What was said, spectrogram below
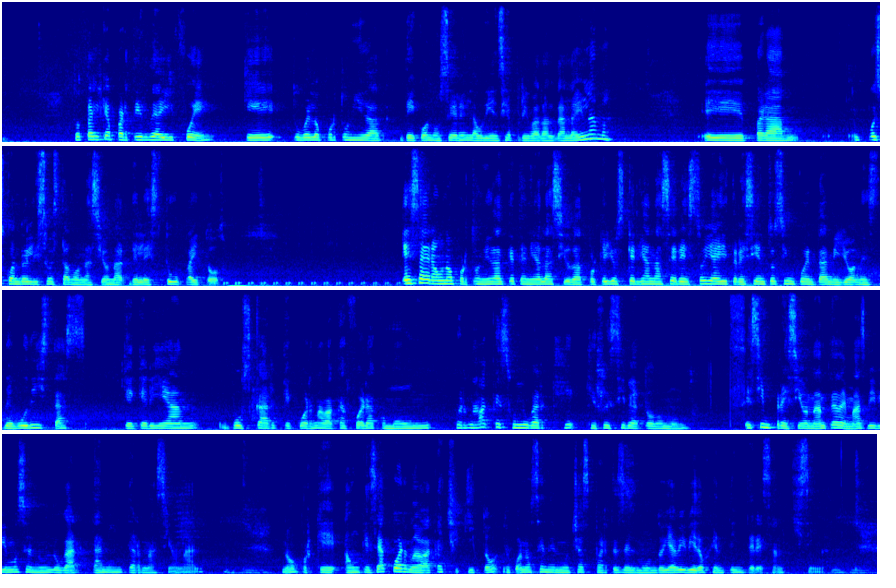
Total que a partir de ahí fue que tuve la oportunidad de conocer en la audiencia privada al Dalai Lama, eh, para, pues cuando él hizo esta donación de la estupa y todo. Esa era una oportunidad que tenía la ciudad porque ellos querían hacer esto y hay 350 millones de budistas que querían buscar que Cuernavaca fuera como un... Cuernavaca es un lugar que, recibe a todo mundo. Es impresionante, además vivimos en un lugar tan internacional, ¿no? Porque aunque sea Cuernavaca chiquito, lo conocen en muchas partes del mundo y ha vivido gente interesantísima.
